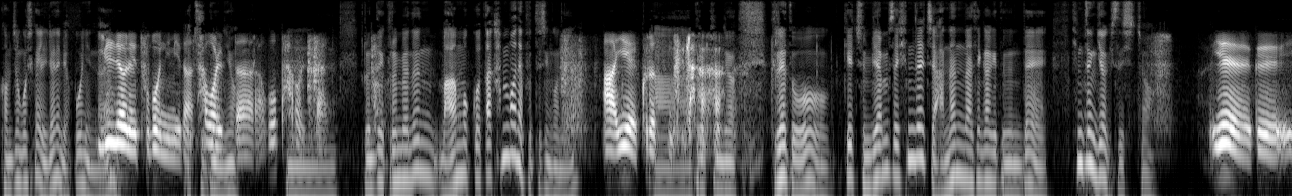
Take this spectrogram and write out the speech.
검정고시가 1년에 몇 번 있나요? 1년에 두 번입니다. 아, 두 번이요? 4월 달하고 8월 달. 음, 그런데 그러면은 마음 먹고 딱 한 번에 붙으신 거네요? 아, 예, 아, 그렇습니다. 그렇군요. 그래도 이게 준비하면서 힘들지 않았나 생각이 드는데 힘든 기억 있으시죠? 예, 그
